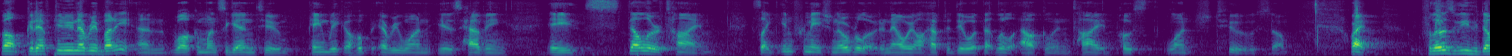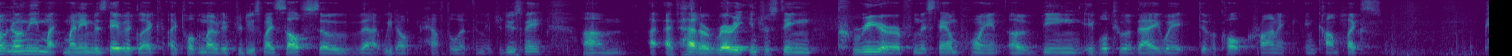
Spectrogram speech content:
Well, good afternoon, everybody, and welcome once again to PAINWeek. I hope everyone is having a stellar time. It's like information overload, and now we all have to deal with that little alkaline tide post lunch, too. So, right. For those of you who don't know me, my, my name is David Glick. I told them I would introduce myself so that we don't have to let them introduce me. Um, I, I've had a very interesting career from the standpoint of being able to evaluate difficult, chronic, and complex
